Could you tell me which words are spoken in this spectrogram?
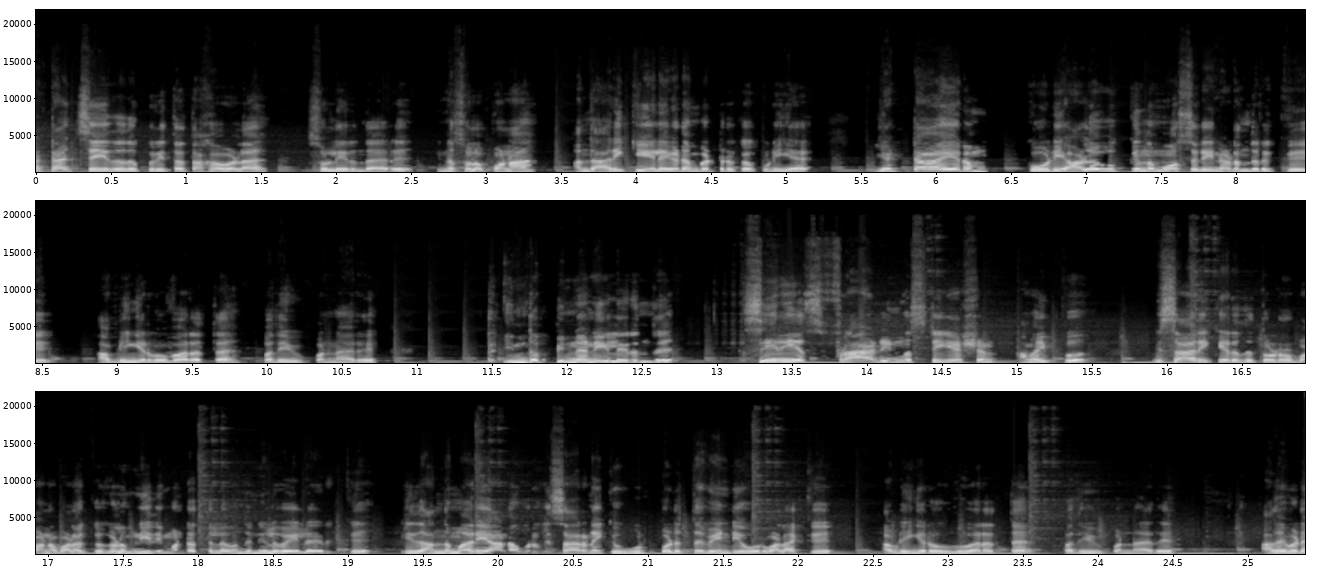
அட்டாச் செய்தது குறித்த தகவலை சொல்லியிருந்தார். என்ன சொல்லப்போனால் அந்த அறிக்கையில் இடம்பெற்றிருக்கக்கூடிய எட்டாயிரம் கோடி அளவுக்கு இந்த மோசடி நடந்திருக்கு. அப்படிங்கிற விவரத்தை பதிவு பண்ணார். இந்த பின்னணியிலிருந்து சீரியஸ் ஃப்ராட் இன்வெஸ்டிகேஷன் அமைப்பு விசாரிக்கிறது தொடர்பான வழக்குகளும் நீதிமன்றத்தில் வந்து நிலுவையில் இருக்குது இது அந்த மாதிரியான ஒரு விசாரணைக்கு உட்படுத்த வேண்டிய ஒரு வழக்கு அப்படிங்கிற ஒரு விவரத்தை பதிவு பண்ணார். அதை விட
